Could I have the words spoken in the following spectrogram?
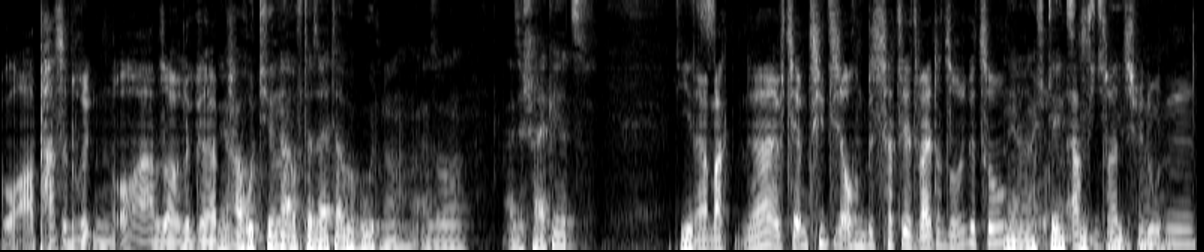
Boah, Pass den Rücken, oh, haben sie auch Glück gehabt. Ja, rotierender auf der Seite aber gut, ne? Also, also Schalke jetzt, die jetzt, Ja, mag, ja, FCM zieht sich auch ein bisschen, hat sich jetzt weiter zurückgezogen. Ja, stehen ersten ziemlich 20 tief, ja. Minuten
